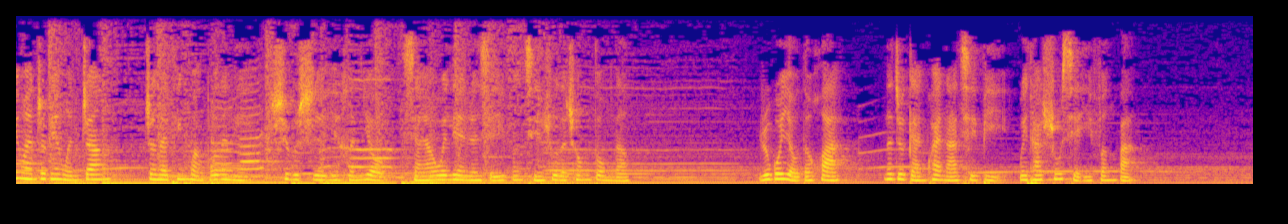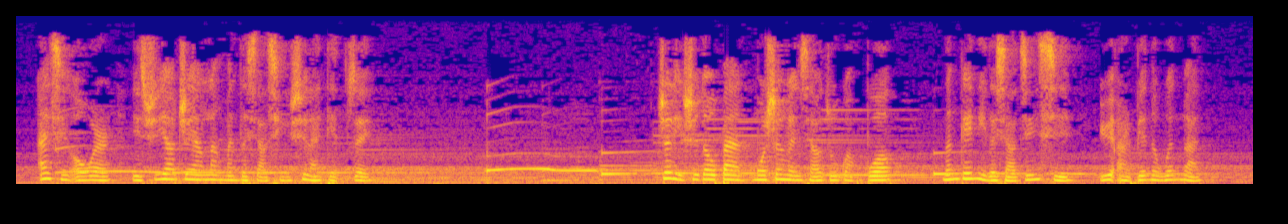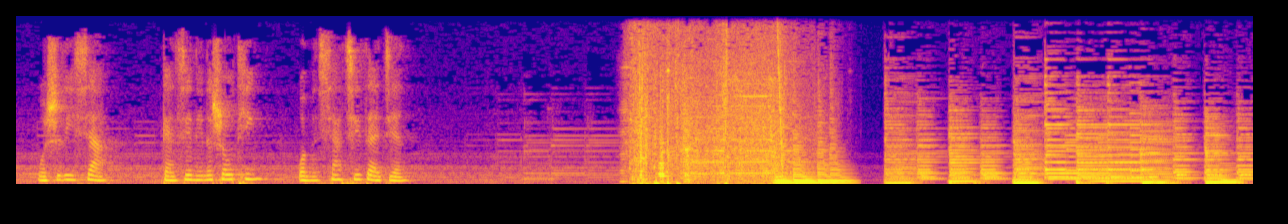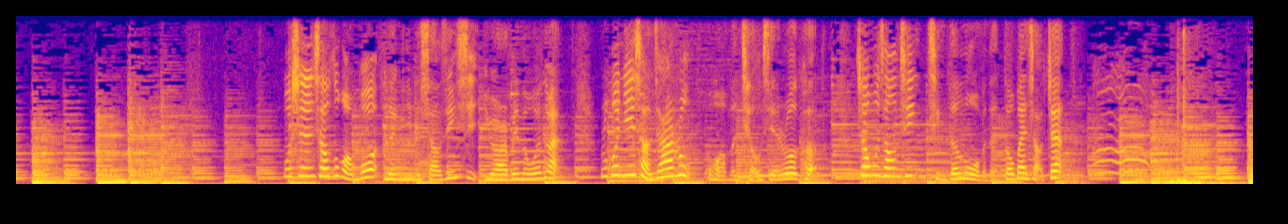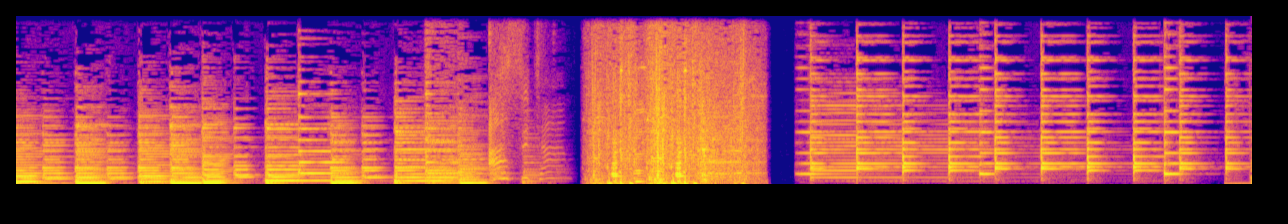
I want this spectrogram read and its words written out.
听完这篇文章，正在听广播的你，是不是也很有想要为恋人写一封情书的冲动呢？如果有的话，那就赶快拿起笔为他书写一封吧。爱情偶尔也需要这样浪漫的小情绪来点缀。这里是豆瓣陌生人小组广播，能给你的小惊喜与耳边的温暖，我是立夏，感谢您的收听，我们下期再见。陌生人小组广播，能给你的小惊喜与耳边的温暖。如果你也想加入，我们求贤若渴。招募相亲，请登录我们的豆瓣小站。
